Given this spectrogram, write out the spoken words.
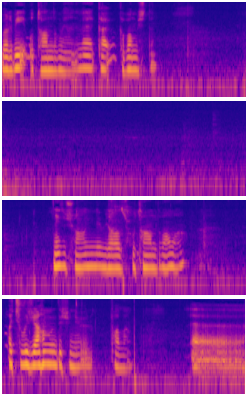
böyle bir utandım yani ve ka- kapamıştım. Neyse şu an yine birazcık utandım ama açılacağımı düşünüyorum falan. Ee,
